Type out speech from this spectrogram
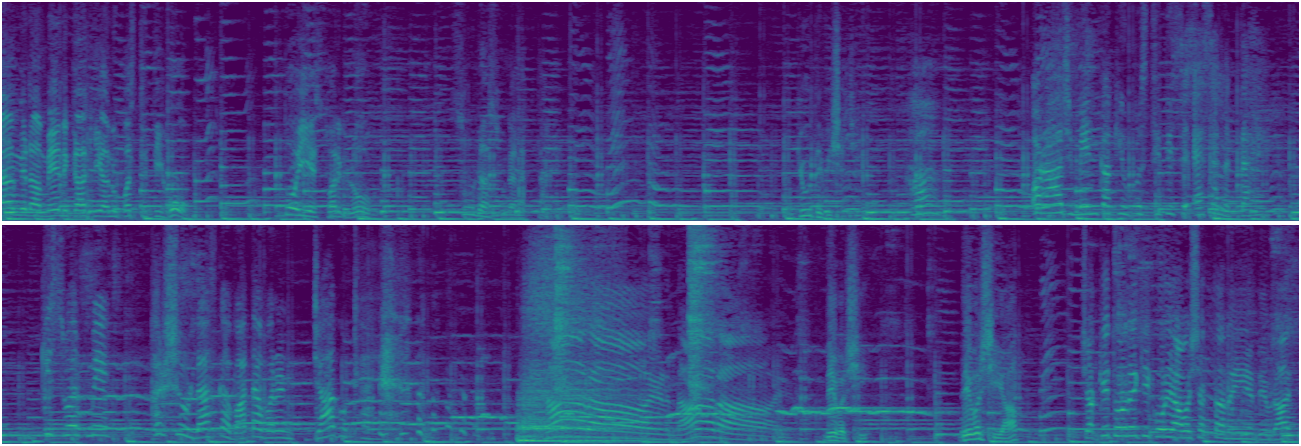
दिव्यांगना मेनका की अनुपस्थिति हो तो ये स्वर्ग लोग सोना सोना लगता है। क्यों देवी शची? हाँ और आज मेनका की उपस्थिति से ऐसा लगता है कि स्वर्ग में हर्षोल्लास का वातावरण जाग उठा है। नारायण नारायण। देवर्षि देवर्षि आप? चकित होने की कोई आवश्यकता नहीं है देवराज।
